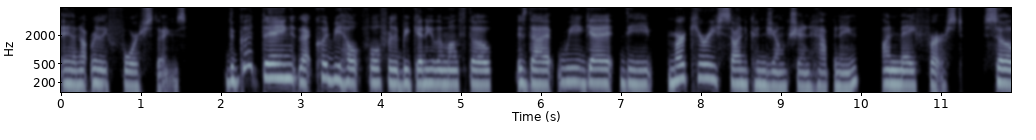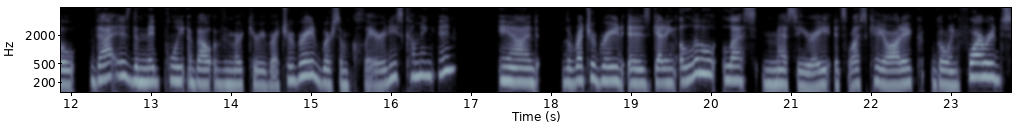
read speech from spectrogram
and not really force things. The good thing that could be helpful for the beginning of the month though is that we get the Mercury Sun conjunction happening on May 1st. So that is the midpoint about of the Mercury retrograde where some clarity is coming in. And the retrograde is getting a little less messy, right? It's less chaotic going forwards.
